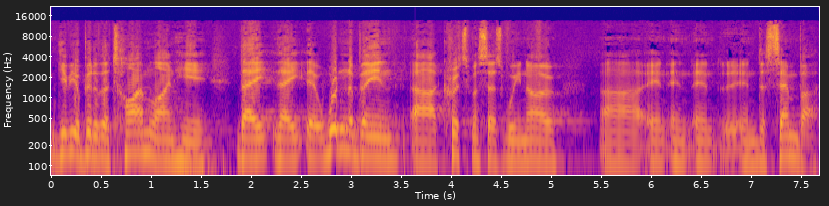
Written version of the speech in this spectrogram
I'll give you a bit of a timeline here. They, they, it wouldn't have been uh, Christmas as we know uh, in, in, in, December.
